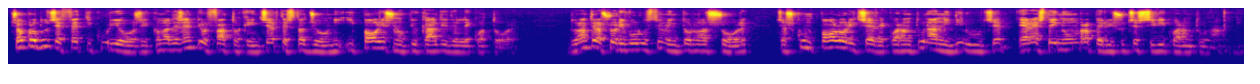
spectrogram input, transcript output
Ciò produce effetti curiosi, come ad esempio il fatto che in certe stagioni i poli sono più caldi dell'equatore. Durante la sua rivoluzione intorno al Sole, ciascun polo riceve 41 anni di luce e resta in ombra per i successivi 41 anni.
